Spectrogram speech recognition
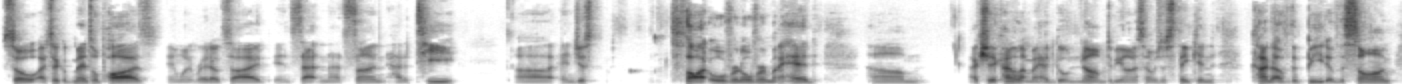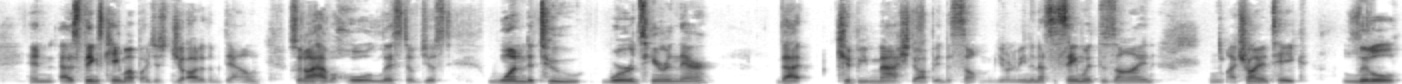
So I took a mental pause and went right outside and sat in that sun, had a tea, uh, and just thought over and over in my head. Um, actually, I kind of let my head go numb, to be honest. I was just thinking kind of of the beat of the song. And as things came up, I just jotted them down. So now I have a whole list of just one to two words here and there that could be mashed up into something. You know what I mean? And that's the same with design I try and take little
